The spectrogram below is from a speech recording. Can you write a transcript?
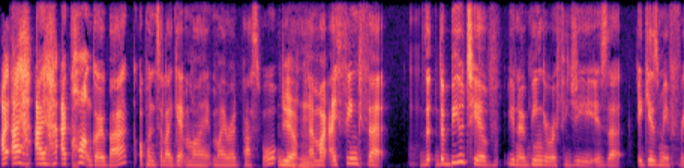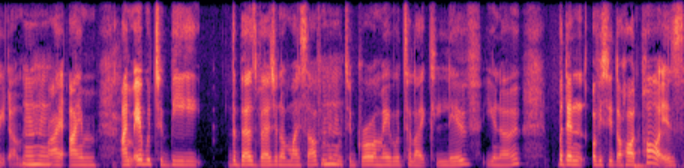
I, I, I, I can't go back up until I get my, my red passport. Yeah. Um, mm-hmm. I, I think that the, the beauty of, you know, being a refugee is that it gives me freedom, right? I'm, I'm able to be the best version of myself. I'm able mm-hmm. to grow. I'm able to like live, you know. But then obviously the hard part is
